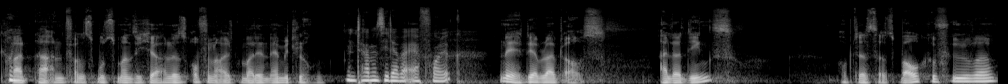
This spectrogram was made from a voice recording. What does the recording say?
Gerade anfangs muss man sich ja alles offen halten bei den Ermittlungen. Und haben Sie dabei Erfolg? Nee, der bleibt aus. Allerdings, ob das das Bauchgefühl war,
